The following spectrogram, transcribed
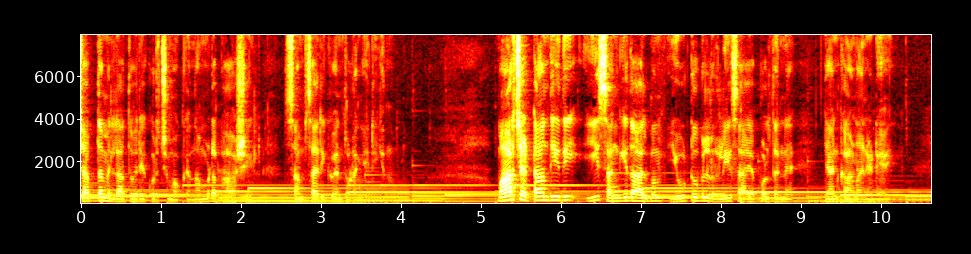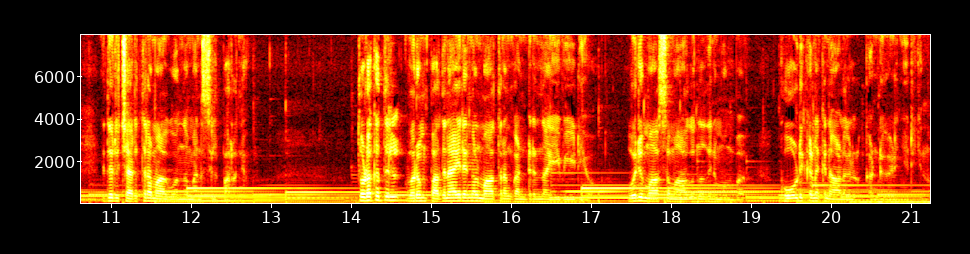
ശബ്ദമില്ലാത്തവരെക്കുറിച്ചുമൊക്കെ നമ്മുടെ ഭാഷയിൽ സംസാരിക്കുവാൻ തുടങ്ങിയിരിക്കുന്നു. മാർച്ച് എട്ടാം തീയതി ഈ സംഗീത ആൽബം യൂട്യൂബിൽ റിലീസായപ്പോൾ തന്നെ ഞാൻ കാണാനിടയായി. ഇതൊരു ചരിത്രമാകുമെന്ന് മനസ്സിൽ പറഞ്ഞു. തുടക്കത്തിൽ വെറും പതിനായിരങ്ങൾ മാത്രം കണ്ടിരുന്ന ഈ വീഡിയോ ഒരു മാസമാകുന്നതിന് മുമ്പ് കോടിക്കണക്കിന് ആളുകൾ കണ്ടു കഴിഞ്ഞിരിക്കുന്നു.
